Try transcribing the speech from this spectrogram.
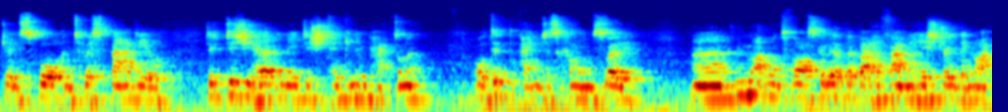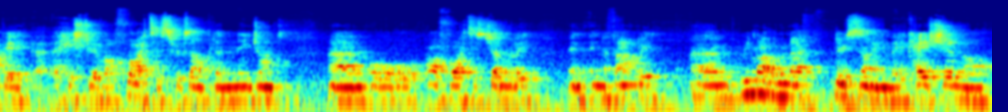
during sport and twist badly, or did, did she hurt her knee? Did she take an impact on it, or did the pain just come on slowly? Um, we might want to ask a little bit about her family history. There might be a, a history of arthritis, for example, in the knee joint, um, or arthritis generally in, in the family. Um, we might want to know if Lucy's on any medication or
